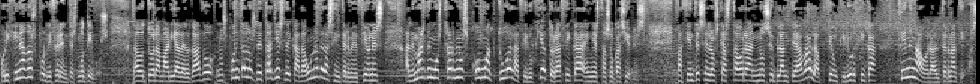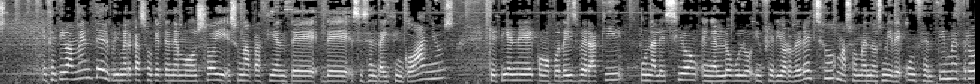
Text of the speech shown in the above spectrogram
originados por diferentes motivos. La doctora María Delgado nos cuenta los detalles de cada una de las intervenciones, además de mostrarnos cómo actúa la cirugía torácica en estas ocasiones. Pacientes en los que hasta ahora no se planteaba la opción quirúrgica tienen ahora alternativas. Efectivamente, el primer caso que tenemos hoy es una paciente de 65 años que tiene, como podéis ver aquí, una lesión en el lóbulo inferior derecho, más o menos mide un centímetro.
